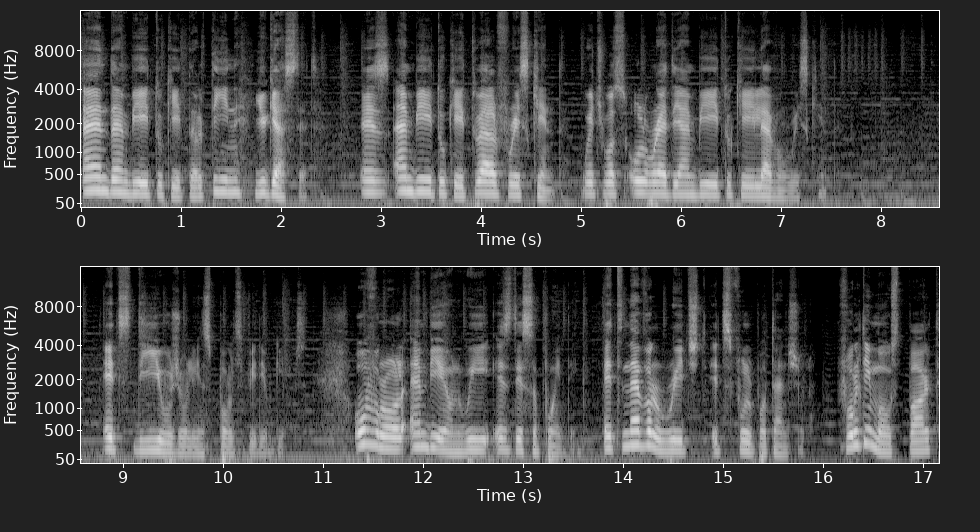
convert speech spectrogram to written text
And NBA 2K13, you guessed it, is NBA 2K12 reskinned, which was already NBA 2K11 reskinned. It's the usual in sports video games. Overall, NBA on Wii is disappointing. It never reached its full potential. For the most part,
